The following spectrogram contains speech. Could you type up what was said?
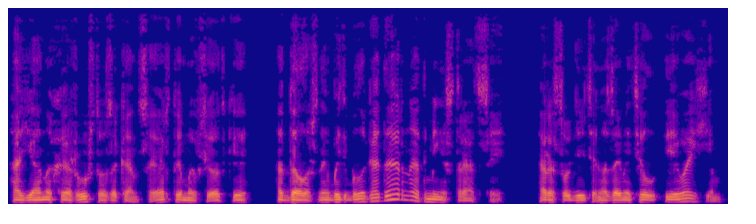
А я нахожу, что за концерты мы все-таки должны быть благодарны администрации, рассудительно заметил Ивахим.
